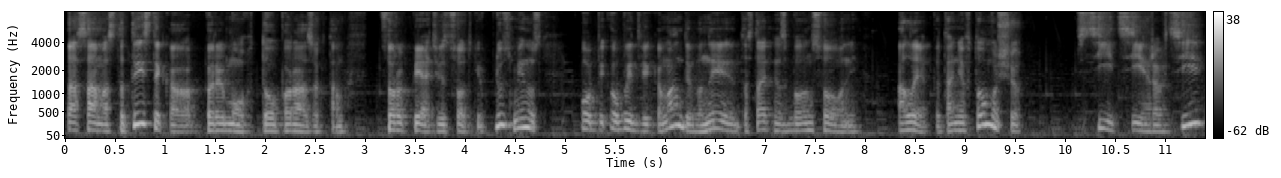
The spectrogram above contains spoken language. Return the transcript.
та сама статистика перемог до поразок там 45%, плюс-мінус обі, обидві команди вони достатньо збалансовані. Але питання в тому, що всі ці гравці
